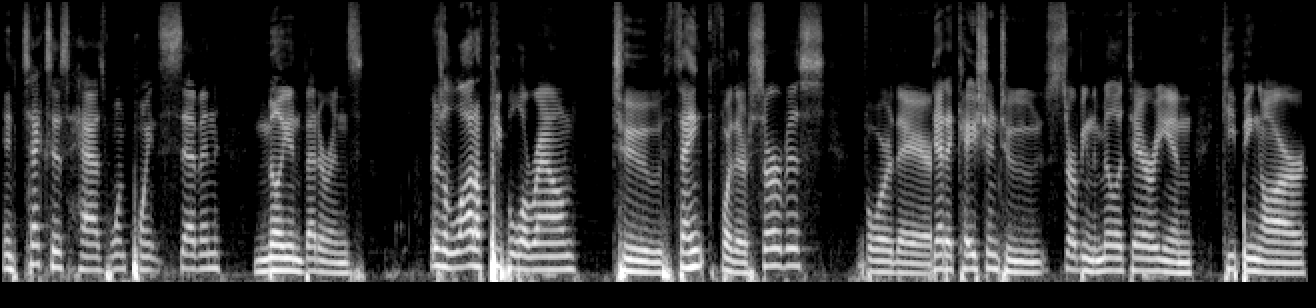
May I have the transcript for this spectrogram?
and Texas has 1.7 million veterans. There's a lot of people around to thank for their service, for their dedication to serving the military and keeping our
